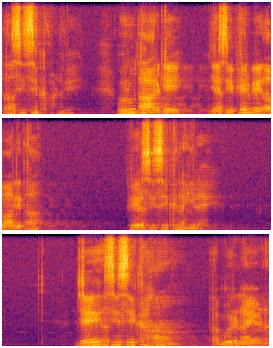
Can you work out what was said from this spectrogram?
ਤਾਂ ਅਸੀਂ ਸਿੱਖ ਬਣ ਗਏ। ਗੁਰੂ ਧਾਰ ਕੇ ਜੇ ਅਸੀਂ ਫਿਰ ਬੇਦਾਵਾ ਦਿੱਤਾ, ਫਿਰ ਅਸੀਂ ਸਿੱਖ ਨਹੀਂ ਰਹੇ। ਜੇ ਅਸੀਂ ਸਿੱਖ ਹਾਂ, ਤਾਂ ਗੁਰ ਨੈਣ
